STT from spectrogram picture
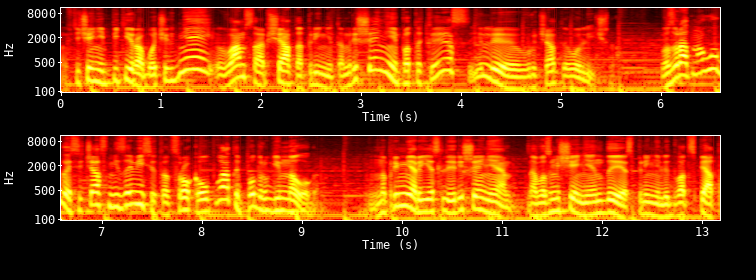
В течение пяти рабочих дней вам сообщат о принятом решении по ТКС или вручат его лично. Возврат налога сейчас не зависит от срока уплаты по другим налогам. Например, если решение о возмещении НДС приняли 25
